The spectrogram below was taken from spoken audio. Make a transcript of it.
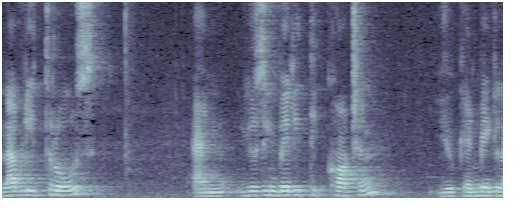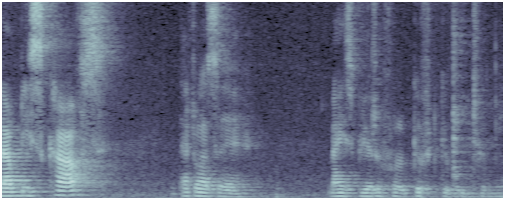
lovely throws and using very thick cotton you can make lovely scarves. That was a nice beautiful gift given to me.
